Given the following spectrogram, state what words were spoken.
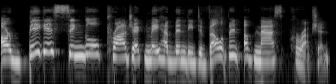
our biggest single project may have been the development of mass corruption.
